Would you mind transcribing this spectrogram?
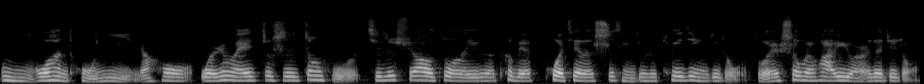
嗯，我很同意。然后我认为，就是政府其实需要做的一个特别迫切的事情，就是推进这种所谓社会化育儿的这种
